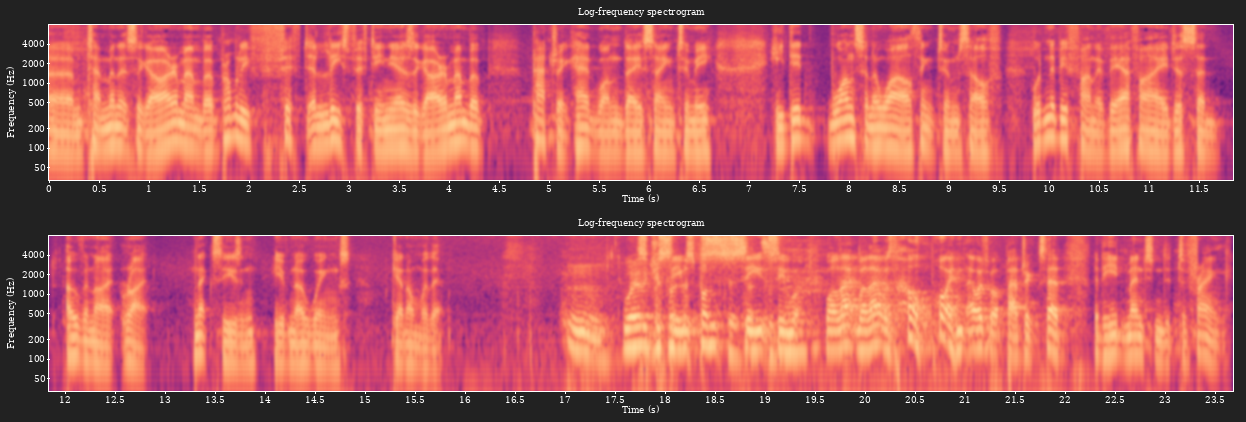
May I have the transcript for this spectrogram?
um, ten minutes ago. I remember probably 50, at least fifteen years ago. I remember Patrick Head one day saying to me, he did once in a while think to himself, "Wouldn't it be fun if the FIA just said overnight, right, next season you've no wings, get on with it." Hmm. Where would you put the sponsors? See, see, what- well, that well, that was the whole point. That was what Patrick said that he'd mentioned it to Frank.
